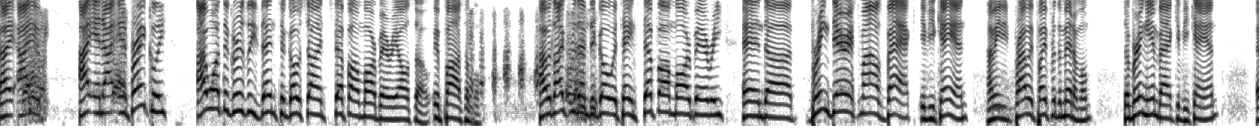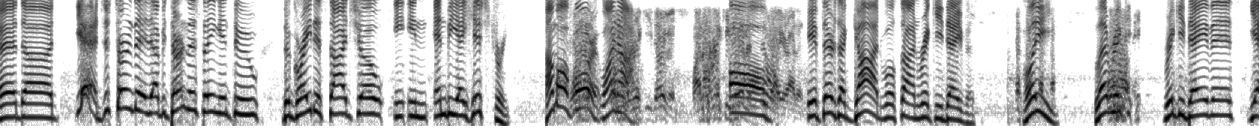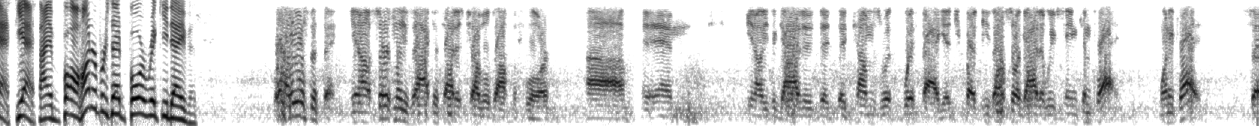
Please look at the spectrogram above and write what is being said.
I, I, I, and I, and frankly, I want the Grizzlies then to go sign Stephon Marbury also, if possible. I would like for them to go attain Stephon Marbury and uh, bring Darius Miles back if you can. I mean, he'd probably play for the minimum. So bring him back if you can. And, uh, yeah, just turn the, I mean, turn this thing into the greatest sideshow in, in NBA history. I'm all why for it. Why, why not? not? Ricky Davis. Why not Ricky oh, Davis, while you're at it? If there's a God, we'll sign Ricky Davis. Please. Let Ricky... Ricky Davis. Yes, yes. I am 100% for Ricky Davis. Well, here's the thing. You know, certainly Zach has had his troubles off the floor. Uh, and, you know, he's a guy that, that, that comes with, with baggage, but he's also a guy that we've seen can play when he plays. So,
